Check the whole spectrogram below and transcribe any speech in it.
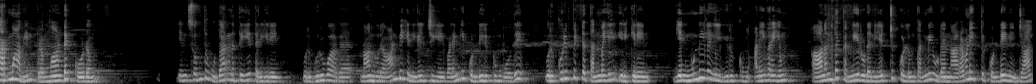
கர்மாவின் பிரம்மாண்ட கூடம். என் சொந்த உதாரணத்தையே தருகிறேன். ஒரு குருவாக நான் ஒரு ஆன்மீக நிகழ்ச்சியை வழங்கி கொண்டிருக்கும் போது ஒரு குறிப்பிட்ட தன்மையில் இருக்கிறேன். என் முன்னிலையில் இருக்கும் அனைவரையும் ஆனந்த கண்ணீருடன் ஏற்றுக்கொள்ளும் தன்மையுடன் அரவணைத்து கொண்டேன் என்றால்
